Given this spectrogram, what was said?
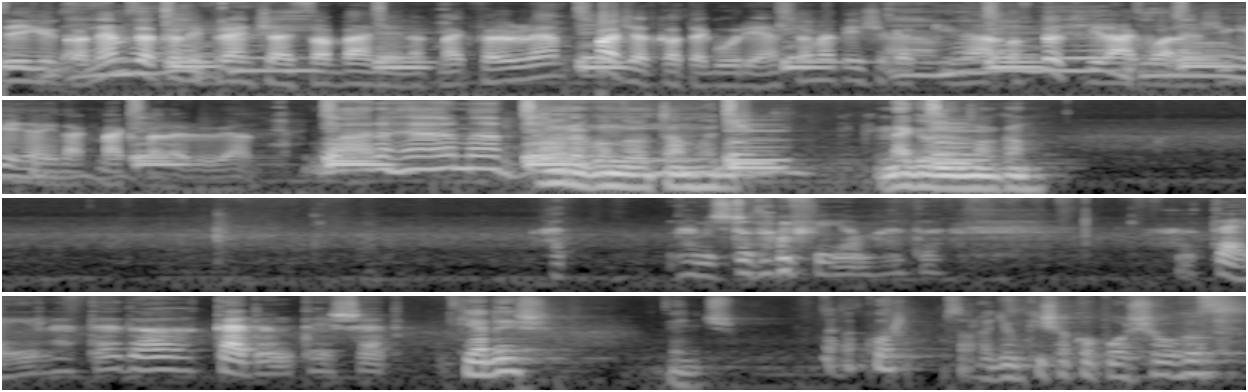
Cégünk a nemzetközi franchise szabványainak megfelelően budget kategóriás temetéseket kínál az öt világvallás igényeinek megfelelően. Arra gondoltam, hogy megölöm magam. Hát nem is tudom, fiam, hát a te életed, a te döntésed. Kérdés? Nincs. Na, akkor szaladjunk is a koporsóhoz.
